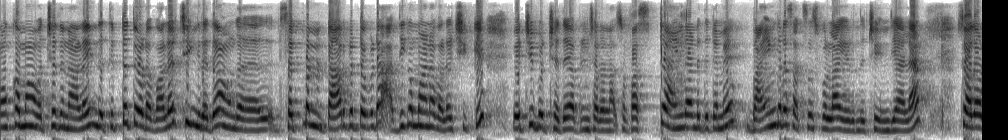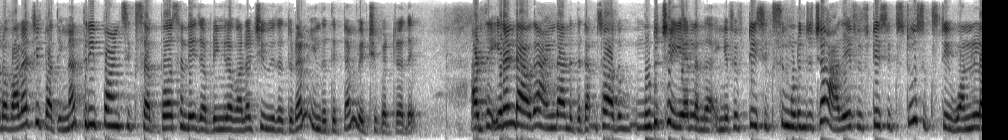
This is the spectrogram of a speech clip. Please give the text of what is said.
நோக்கமாக வச்சதுனால இந்த திட்டத்தோட வளர்ச்சிங்கிறது அவங்க செட் பண்ண டார்கெட்டை விட அதிகமான வளர்ச்சிக்கு வெற்றி பெற்றது அப்படின்னு சொல்லலாம். ஸோ ஃபஸ்ட்டு ஐந்தாண்டு திட்டமே பயங்கர சக்ஸஸ்ஃபுல்லாக இருந்துச்சு இந்தியாவில் ஸோ அதோட வளர்ச்சி பார்த்தீங்கன்னா த்ரீ பாயிண்ட் சிக்ஸ் பர்சன்டேஜ் அப்படிங்கிற வளர்ச்சி வீதத்துடன் இந்த திட்டம் வெற்றி பெற்றது. அடுத்து இரண்டாவது ஐந்தாண்டு திட்டம். ஸோ அது முடிச்ச இயர்ல இருந்து இங்கே ஃபிஃப்டி சிக்ஸ் முடிஞ்சிச்சோ அதே ஃபிஃப்டி சிக்ஸ் டு சிக்ஸ்டி ஒன்ல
